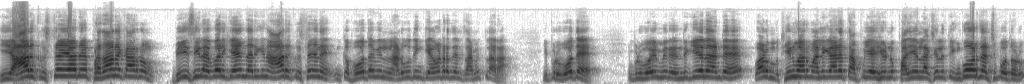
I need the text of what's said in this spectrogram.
ఈ ఆరు కృష్ణయ్యనే ప్రధాన కారణం. బీసీలో ఎవరికి ఏం జరిగినా ఆరు కృష్ణనే ఇంకా పోతే వీళ్ళని అడుగుతే ఇంకేమంటారు తెలుసు అమిత్లారా ఇప్పుడు పోతే ఇప్పుడు పోయి మీరు ఎందుకు ఇవ్వలేదంటే వాడు తీన్మారు మళ్ళీగానే తప్పు చేసిండు పదిహేను లక్షలు ఇస్తే ఇంకోటి చచ్చిపోతాడు.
